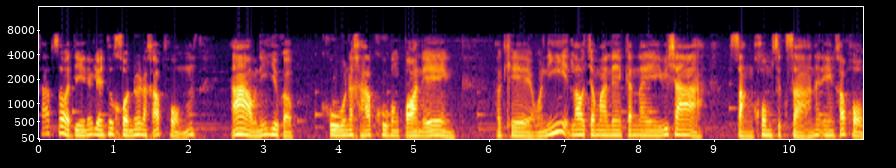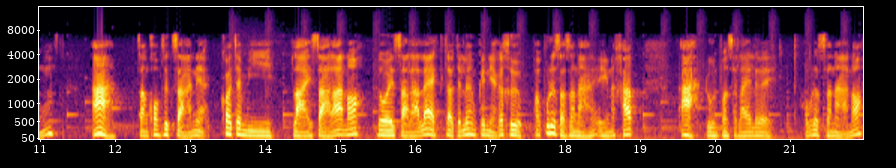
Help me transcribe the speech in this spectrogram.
ครับสวัสดีนักเรียนทุกคนด้วยนะครับ ผมอ้าววันนี้อยู่กับครูนะครับครูบางปอนเองโอเค วันนี้เราจะมาเรียนกันในวิชาสังคมศึกษานั่นเองครับผมอ่าสังคมศึกษาเนี่ยก็จะมีหลายสาระเนาะโดยสาระแรกที่เราจะเริ่มกันเนี่ยก็คือพระพุทธศาสนานั่นเองนะครับอะดูบนสไลด์เลยพระพุทธศาสนาเนาะ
